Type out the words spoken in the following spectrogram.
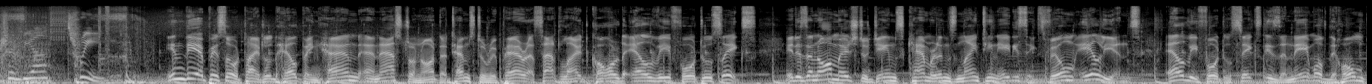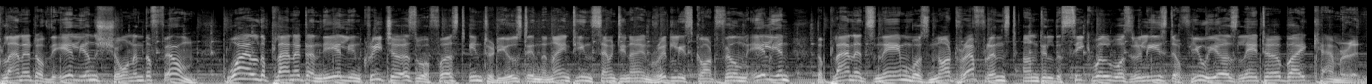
Trivia 3. In the episode titled Helping Hand, an astronaut attempts to repair a satellite called LV 426. It is an homage to James Cameron's 1986 film Aliens. LV 426 is the name of the home planet of the aliens shown in the film. While the planet and the alien creatures were first introduced in the 1979 Ridley Scott film Alien, the planet's name was not referenced until the sequel was released a few years later by Cameron.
